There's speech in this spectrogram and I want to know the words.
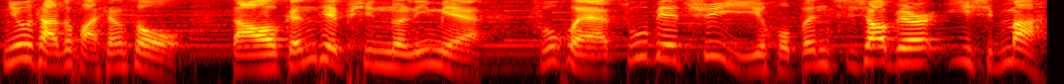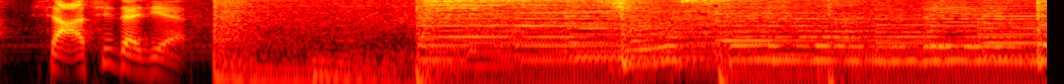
你有啥子话想说？到跟帖评论里面呼唤主编曲艺和本期小编一心嘛，下期再见。有谁能我？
